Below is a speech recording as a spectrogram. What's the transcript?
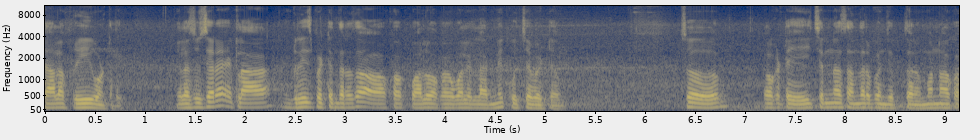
చాలా ఫ్రీగా ఉంటుంది. ఇలా చూసారా? ఇట్లా గ్రీజ్ పెట్టిన తర్వాత ఒక్కొక్క బాల్ ఒక్కొక్క బాల్ ఇలా అన్నీ కూర్చోబెట్టాం. సో ఒకటి చిన్న సందర్భం చెప్తాను. మొన్న ఒక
